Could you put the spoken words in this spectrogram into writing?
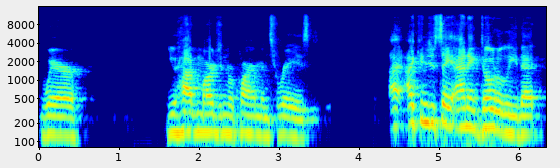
where you have margin requirements raised, I, I can just say anecdotally that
